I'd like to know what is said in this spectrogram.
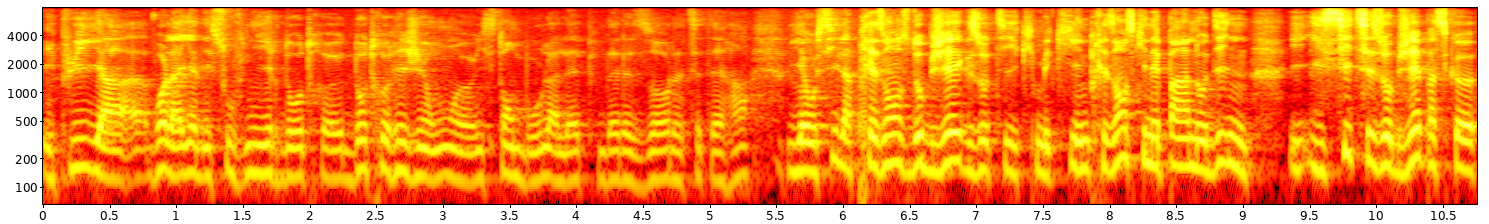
Et puis, il y a, voilà, il y a des souvenirs d'autres régions, Istanbul, Alep, Deir ez-Zor, etc. Il y a aussi la présence d'objets exotiques, mais qui est une présence qui n'est pas anodine. Il, cite ces objets parce que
